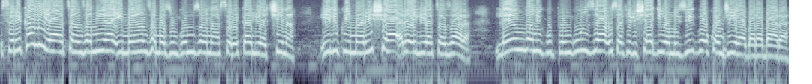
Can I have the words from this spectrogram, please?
Serikali ya Tanzania imeanza mazungumzo na serikali ya China ili kuimarisha reli ya Tazara. Lengo ni kupunguza usafirishaji wa mizigo kwa njia ya barabara.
